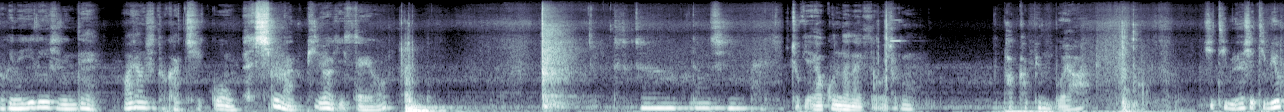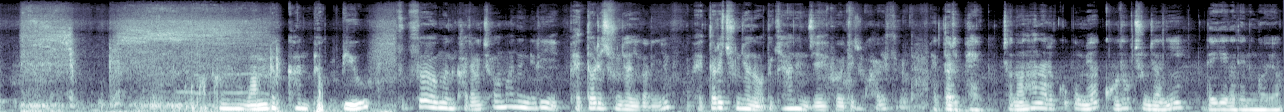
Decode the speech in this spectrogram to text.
여기는 1인실인데 화장실도 같이 있고 핵심만 필요하게 있어요. 짜자잔 화장실 이쪽에 에어컨도 하나 있어가지고. 바깥뷰는 뭐야? CCTV야 CCTV? 어, 완벽한 벽뷰. 숙소형은 가장 처음 하는 일이 배터리 충전이거든요. 배터리 충전을 어떻게 하는지 보여드리도록 하겠습니다. 배터리 팩. 전원 하나를 꼽으면 고속 충전이 4개가 되는 거예요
